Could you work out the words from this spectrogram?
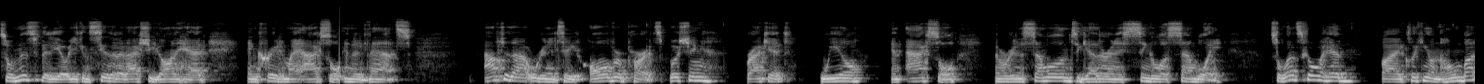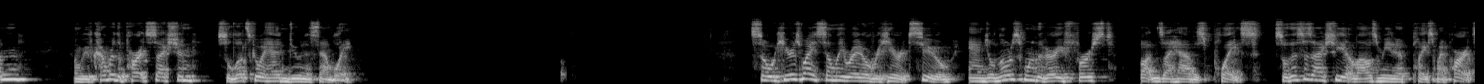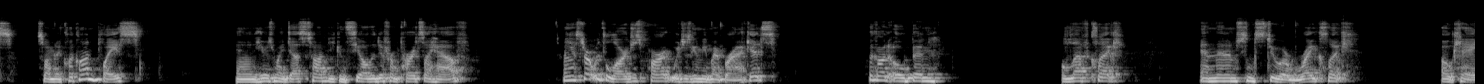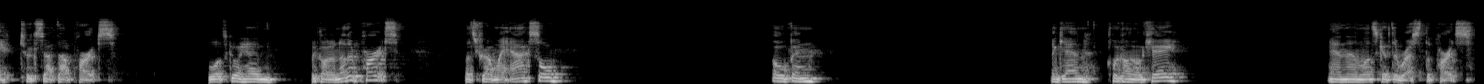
So in this video, you can see that I've actually gone ahead and created my axle in advance. After that, we're going to take all of our parts, bushing, bracket, wheel, and axle, and we're going to assemble them together in a single assembly. So let's go ahead by clicking on the home button, and we've covered the parts section, so let's go ahead and do an assembly. So here's my assembly right over here too, and you'll notice one of the very first buttons I have is place. So this is actually allows me to place my parts. So I'm going to click on place, and here's my desktop. You can see all the different parts I have. I'm going to start with the largest part, which is going to be my brackets. Click on open, left click, and then I'm just going to do a right click, OK, to accept that parts. Let's go ahead and click on another part. Let's grab my axle, open, again, click on OK, and then let's get the rest of the parts.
